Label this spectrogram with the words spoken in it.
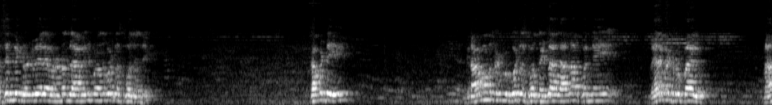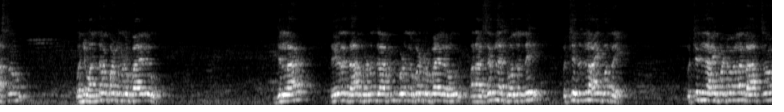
అసెంబ్లీకి రెండు వేల రెండు వందల యాభై నుంచి మూడు వందల కోట్లు నష్టపోతుంది. కాబట్టి గ్రామంలో రెండు మూడు కోట్లు నష్టపోతుంది ఇట్లా దాదాపు కొన్ని వేల కోట్ల రూపాయలు రాష్ట్రం కొన్ని వందల కోట్ల రూపాయలు జిల్లా దగ్గర దాదాపు రెండు వందల యాభై మూడు వందల కోట్ల రూపాయలు మన అసెంబ్లీ అయిపోతుంది వచ్చే నిధులు ఆగిపోతాయి. వచ్చే నిధులు ఆగిపోవడం వల్ల రాష్ట్రం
